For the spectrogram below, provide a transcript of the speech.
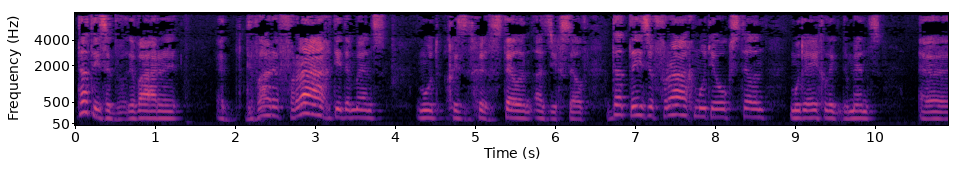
Dat is het, de, ware, het, de ware vraag die de mens moet stellen aan zichzelf. Dat deze vraag moet je ook stellen, moet eigenlijk de mens uh,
